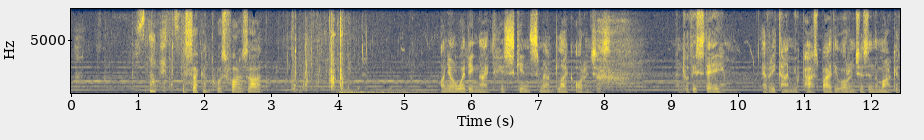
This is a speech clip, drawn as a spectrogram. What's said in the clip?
Stop it. The second was Farzad. On your wedding night, his skin smelled like oranges. And to this day, every time you pass by the oranges in the market,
